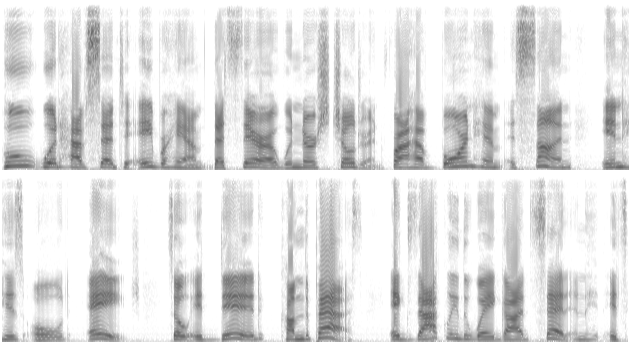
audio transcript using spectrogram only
who would have said to Abraham that Sarah would nurse children? For I have borne him a son in his old age. So it did come to pass exactly the way God said. And it's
